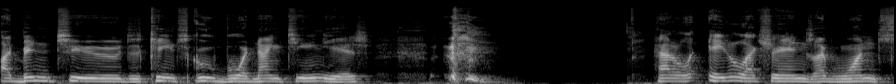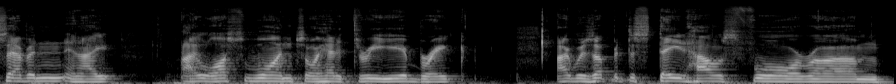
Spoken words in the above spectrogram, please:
I've been to the Keene School Board 19 years. Had eight elections. I've won seven, and I I lost one, so I had a three year break. I was up at the state house for um,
